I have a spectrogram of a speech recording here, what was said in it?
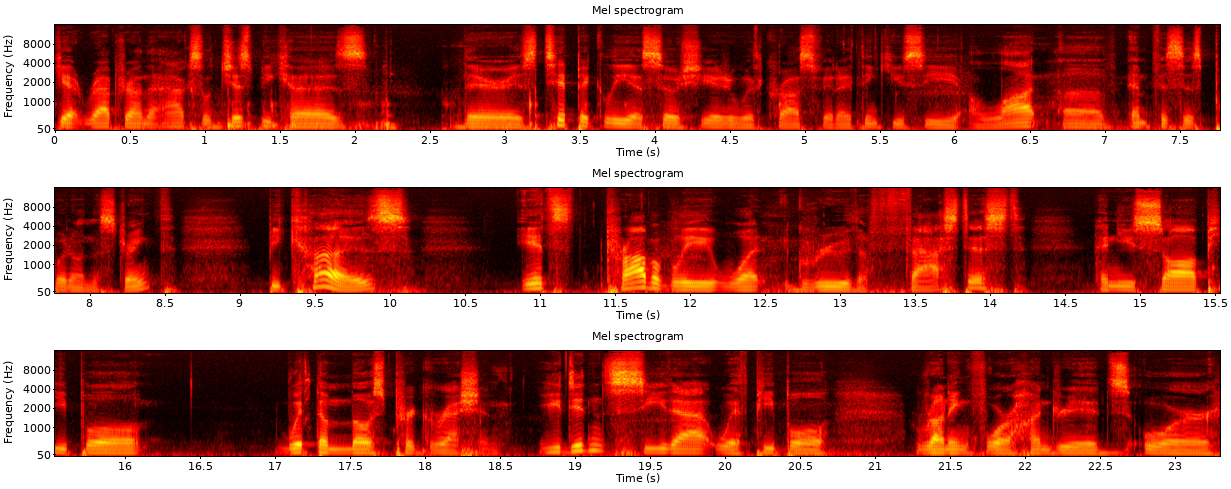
get wrapped around the axle just because there is typically associated with CrossFit. I think you see a lot of emphasis put on the strength because it's probably what grew the fastest and you saw people with the most progression. You didn't see that with people running 400s or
